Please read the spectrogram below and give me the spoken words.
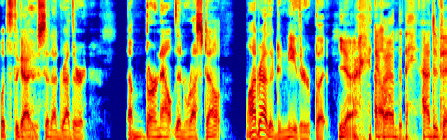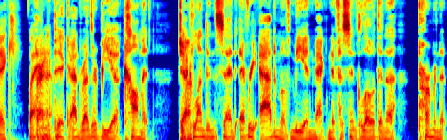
What's the guy who said I'd rather uh, burn out than rust out? Well, I'd rather do neither, but Yeah. If I had, had to pick, if I had to pick, I'd rather be a comet. Jack Yeah. London said, every atom of me in magnificent glow than a permanent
